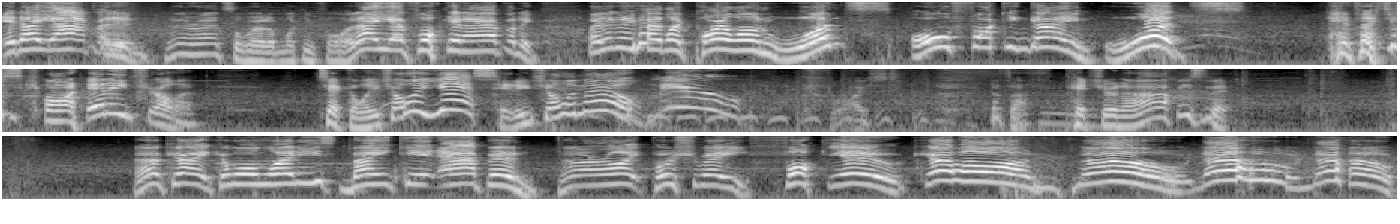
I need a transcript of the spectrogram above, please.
It ain't happening. Alright, that's the word I'm looking for. It ain't fucking happening. I think we've had, like, pile on once all fucking game. Once! And they just can't hit each other. Tickle each other? Yes. Hit each other? No. Meow. Christ. That's a picture and a half, isn't it? Okay, come on, ladies. Make it happen. All right, push me. Fuck you. Come on. No, no, no.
